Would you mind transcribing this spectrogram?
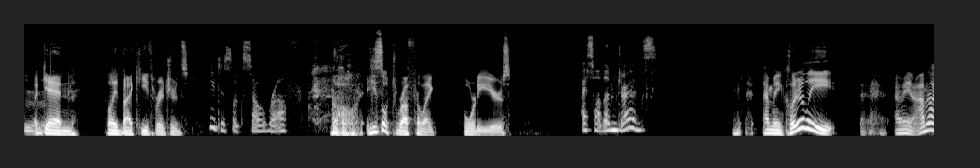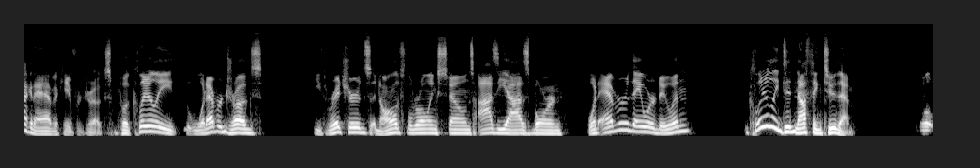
Mhm. again played by Keith Richards. He just looks so rough. Oh, he's looked rough for like forty years. I saw them drugs. I mean, clearly, I mean, I'm not going to advocate for drugs, but clearly, whatever drugs Keith Richards and all of the Rolling Stones, Ozzy Osbourne, whatever they were doing, clearly did nothing to them. Well,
